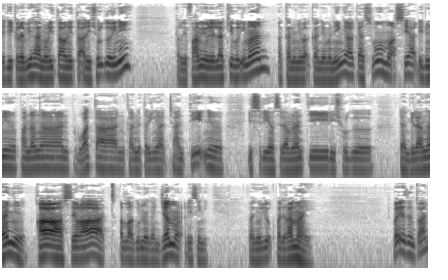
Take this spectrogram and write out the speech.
Jadi kelebihan wanita-wanita ahli syurga ini kalau difahami oleh lelaki beriman akan menyebabkan dia meninggalkan semua maksiat di dunia pandangan, perbuatan kerana teringat cantiknya isteri yang sedang menanti di syurga dan bilangannya qasirat. Allah gunakan jama' di sini bagi menunjuk kepada ramai. Baiklah tuan-tuan,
